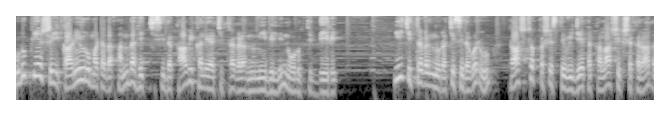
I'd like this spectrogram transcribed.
ಉಡುಪಿಯ ಶ್ರೀ ಕಾಣಿಯೂರು ಮಠದ ಅಂದ ಹೆಚ್ಚಿಸಿದ ಕಾವಿಕಲೆಯ ಚಿತ್ರಗಳನ್ನು ನೀವಿಲ್ಲಿ ನೋಡುತ್ತಿದ್ದೀರಿ. ಈ ಚಿತ್ರಗಳನ್ನು ರಚಿಸಿದವರು ರಾಷ್ಟ್ರ ಪ್ರಶಸ್ತಿ ವಿಜೇತ ಕಲಾ ಶಿಕ್ಷಕರಾದ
